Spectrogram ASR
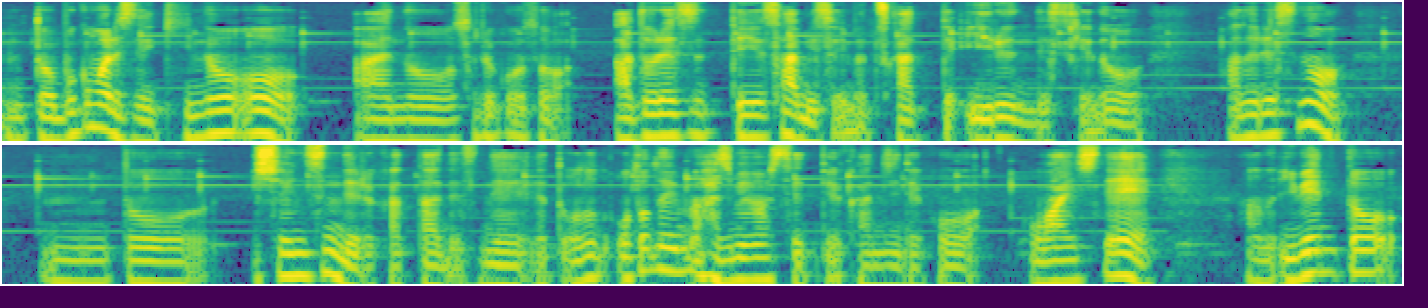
うんと、僕もですね、昨日、あの、それこそアドレスっていうサービスを今使っているんですけど、アドレスの、うんと、一緒に住んでる方ですね、とおとといも初めましてっていう感じでこう、お会いして、あの、イベント、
